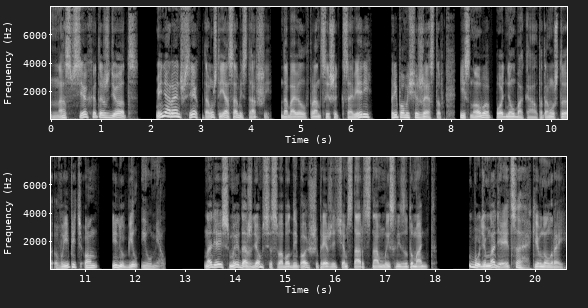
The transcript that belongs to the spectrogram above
«Нас всех это ждет. «Меня раньше всех, потому что я самый старший», — добавил Францишек Саверий при помощи жестов и снова поднял бокал, потому что выпить он и любил, и умел. «Надеюсь, мы дождемся свободной больше, прежде чем старость нам мысли затуманит». «Будем надеяться», — кивнул Рэй.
